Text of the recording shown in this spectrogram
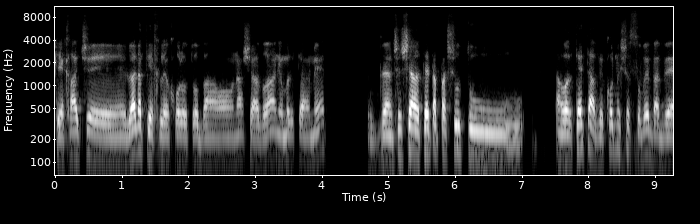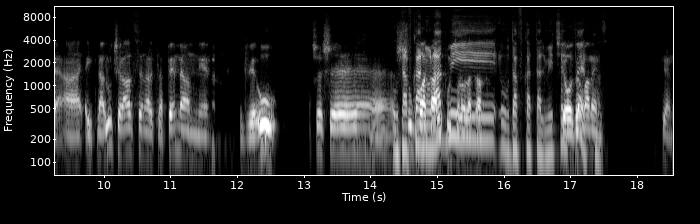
כאחד שלא ידעתי איך לאכול אותו בעונה שעברה, אני אומר את האמת, ואני חושב שארטטה פשוט הוא... ארטטה וכל מי שסובב, וההתנהלות של ארסנל כלפי מאמנים, והוא, אני חושב ש... הוא דווקא נולד מ... לקח. הוא דווקא תלמיד של פפ. כן.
